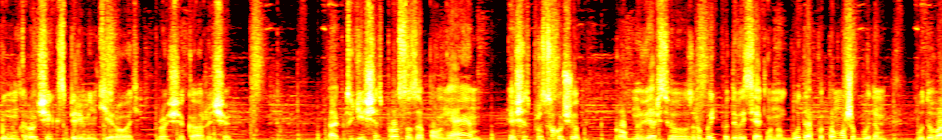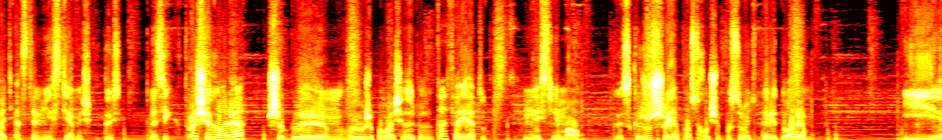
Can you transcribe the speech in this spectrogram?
будемо, коротше, експериментувати, проще кажучи. Так, тоді зараз просто заповняємо. Я зараз просто хочу пробну версію зробити, подивитися, як воно буде, а потім вже будемо будувати остальні стіночки. Тобто, наскільки, проще говоря, щоб е, ви вже побачили результат, а я тут не знімав. Скажу, що я просто хочу построїти коридори і.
